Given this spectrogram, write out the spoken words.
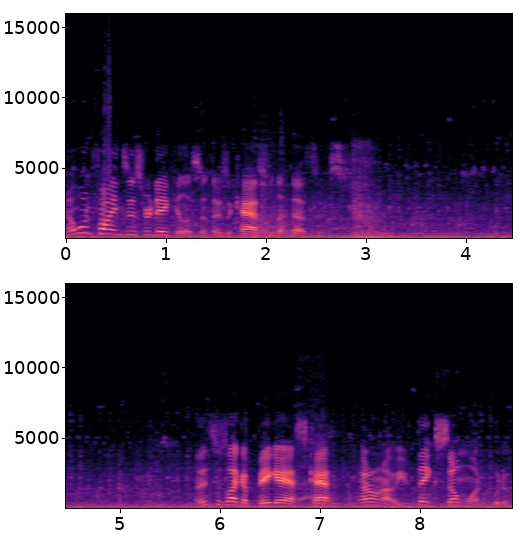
No one finds this ridiculous that there's a castle that does this. This is like a big ass cat. I don't know. You'd think someone would have.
